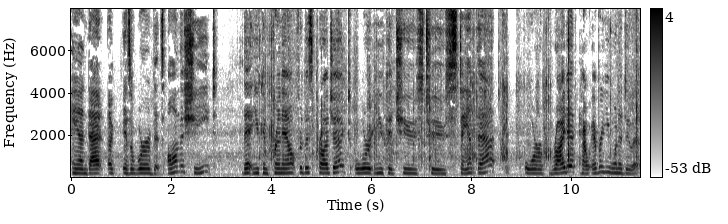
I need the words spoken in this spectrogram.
And that uh, is a word that's on the sheet that you can print out for this project, or you could choose to stamp that or write it however you want to do it.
